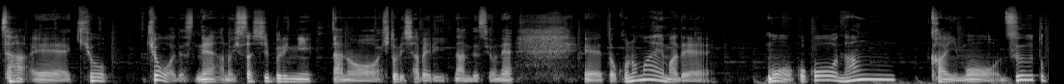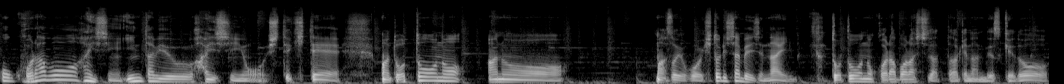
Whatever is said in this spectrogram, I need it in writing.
さあ、えー今日今日はですねあの久しぶりにあの一人喋りなんですよね。えっ、とこの前までもうここ何回もずっとこうコラボ配信インタビュー配信をしてきて、まあ、怒涛のあのーまあそういうこう一人喋りじゃない怒涛のコラボラッシュだったわけなんですけど、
